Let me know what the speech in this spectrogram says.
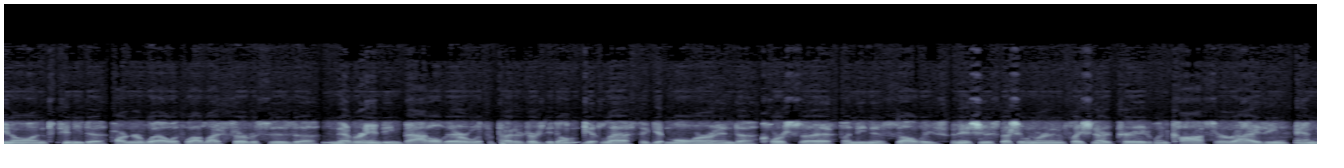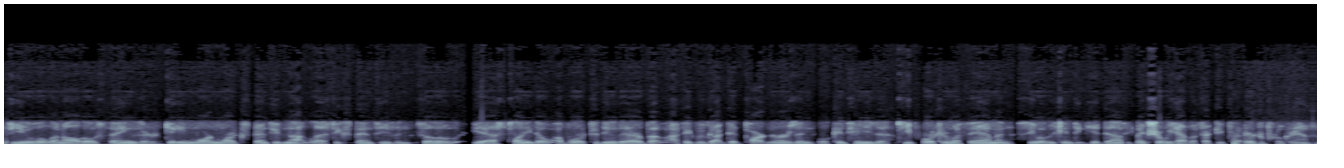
you know, and continue to partner well with Wildlife Services. A never-ending battle there with the predators. They don't get less, they get more. And uh, of course, uh, funding is always an issue, especially when we're in an inflationary period when costs are rising and fuel and all those things are getting more and more expensive, not less expensive. And so, yes, plenty of work to do there, but I think we've got good partners and we'll continue to keep working with them and see what we can get done to make sure we have effective programs.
